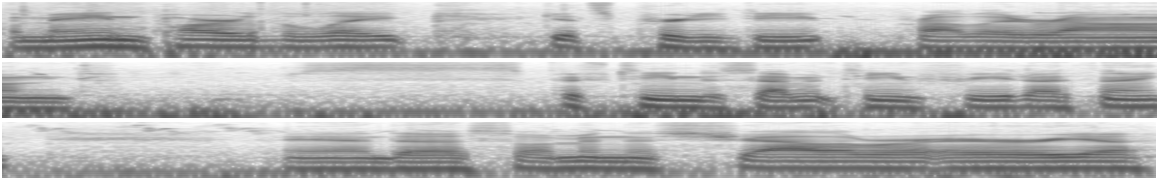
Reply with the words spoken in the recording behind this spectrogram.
the main part of the lake gets pretty deep probably around 15 to 17 feet I think. And uh, so I'm in this shallower area.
